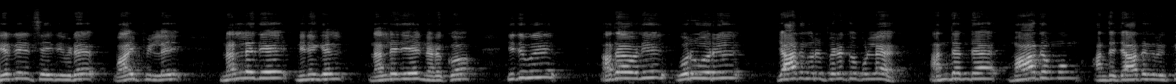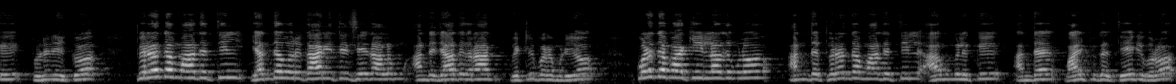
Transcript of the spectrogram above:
நிர்ணயம் செய்துவிட வாய்ப்பில்லை. நல்லதே நினைங்கள் நல்லதே நடக்கும். இதுவு அதாவது ஒரு ஒரு ஜாதகரும் பிறக்கக்குள்ள அந்தந்த மாதமும் அந்த ஜாதகருக்கு துணை நிற்கும். பிறந்த மாதத்தில் எந்த ஒரு காரியத்தை செய்தாலும் அந்த ஜாதகரால் வெற்றி பெற முடியும். குழந்தை பாக்கி இல்லாதவங்களும் அந்த பிறந்த மாதத்தில் அவங்களுக்கு அந்த வாய்ப்புகள் தேடி வரும்.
